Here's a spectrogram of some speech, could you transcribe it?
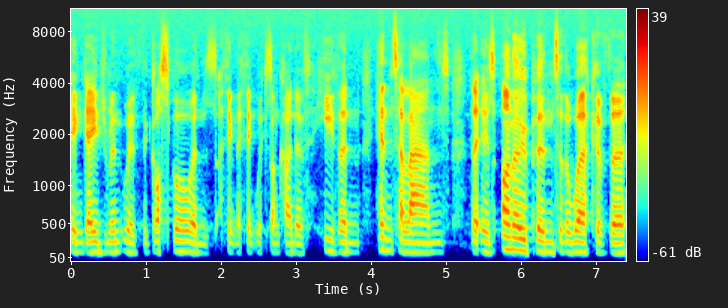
engagement with the gospel, and I think they think we're some kind of heathen hinterland that is unopen to the work of the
